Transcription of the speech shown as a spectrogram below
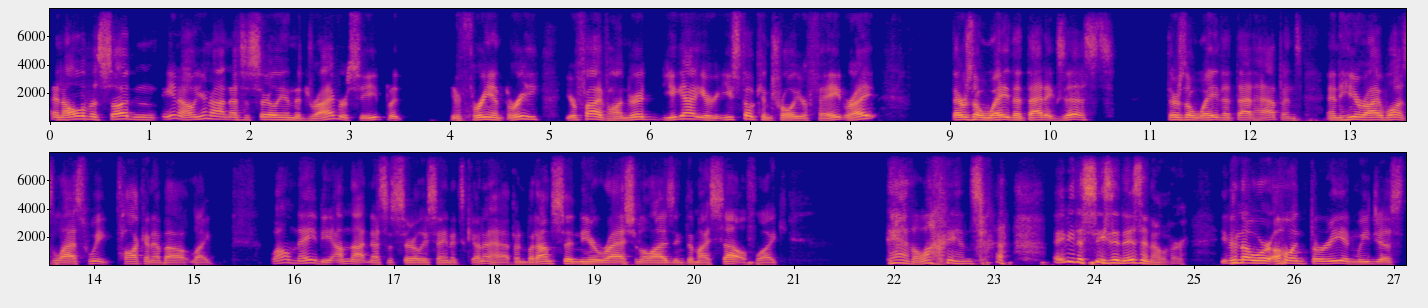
and all of a sudden, you know, you're not necessarily in the driver's seat, but you're three and three, you're 500, you got your, you still control your fate, right? There's a way that that exists. There's a way that that happens. And here I was last week talking about like, well, maybe I'm not necessarily saying it's going to happen, but I'm sitting here rationalizing to myself, like, yeah, the Lions, maybe the season isn't over. Even though we're 0 and 3 and we just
